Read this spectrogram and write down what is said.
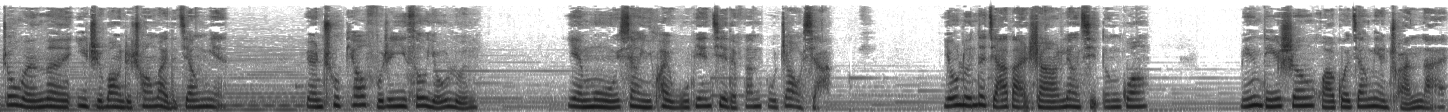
周文文一直望着窗外的江面，远处漂浮着一艘游轮。夜幕像一块无边界的帆布罩下，游轮的甲板上亮起灯光，鸣笛声划过江面传来，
